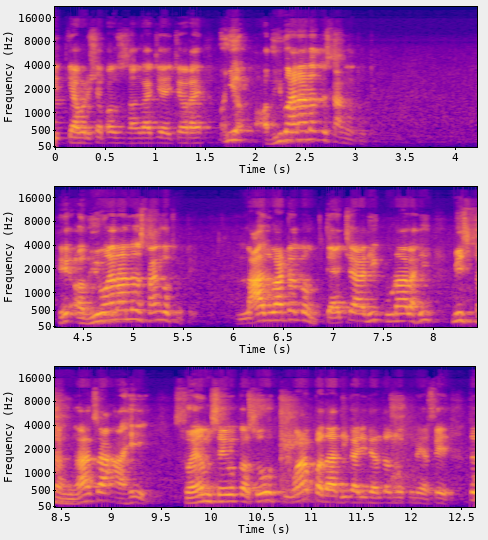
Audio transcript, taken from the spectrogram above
इतक्या वर्षापासून संघाच्या याच्यावर आहे. म्हणजे अभिमानानं ते सांगत होते. हे अभिमानानं सांगत होते. लाज वाटत नव्हती. त्याच्या आधी कुणालाही मी संघाचा आहे स्वयंसेवक असो किंवा पदाधिकारी त्यांचा जो कोणी असेल तर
